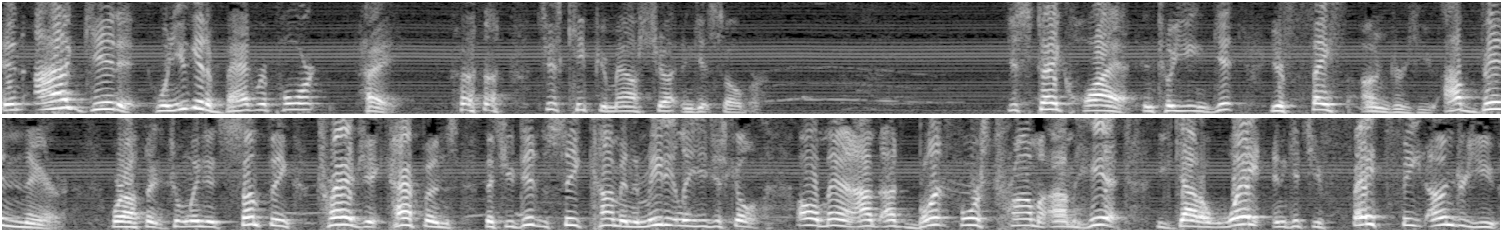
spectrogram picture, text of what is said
And I get it. When you get a bad report, hey, just keep your mouth shut and get sober. Just stay quiet until you can get your faith under you. I've been there where I think when something tragic happens that you didn't see coming, immediately you just go, oh man, I'm, I'm blunt force trauma, I'm hit. You got to wait and get your faith feet under you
